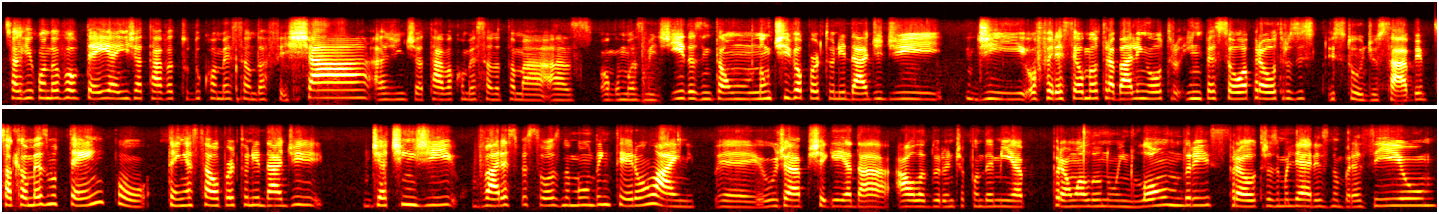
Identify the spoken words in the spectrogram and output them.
Só que quando eu voltei, aí já estava tudo começando a fechar, a gente já estava começando a tomar as, algumas medidas, então não tive oportunidade de de oferecer o meu trabalho em outro em pessoa para outros estúdios, sabe? Só que ao mesmo tempo tem essa oportunidade de atingir várias pessoas no mundo inteiro online. É, eu já cheguei a dar aula durante a pandemia para um aluno em Londres, para outras mulheres no Brasil,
